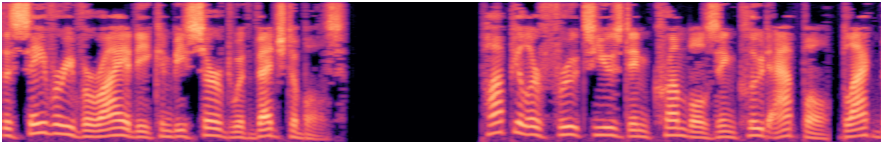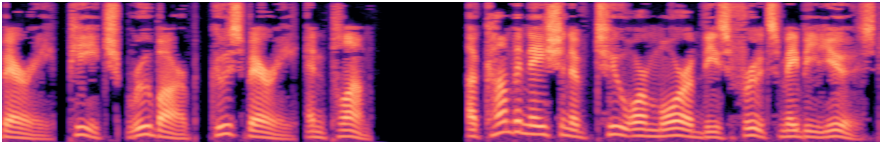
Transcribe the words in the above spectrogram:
The savory variety can be served with vegetables. Popular fruits used in crumbles include apple, blackberry, peach, rhubarb, gooseberry, and plum. A combination of two or more of these fruits may be used.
